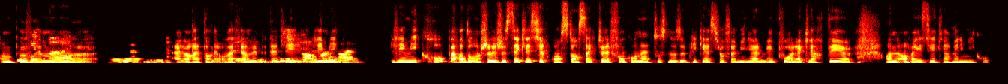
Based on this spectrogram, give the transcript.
on peut vraiment. Euh, alors attendez, on va fermer peut-être les, les, micros. Pardon, je, sais que les circonstances actuelles font qu'on a tous nos obligations familiales, mais pour la clarté, euh, on, va essayer de fermer les micros.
